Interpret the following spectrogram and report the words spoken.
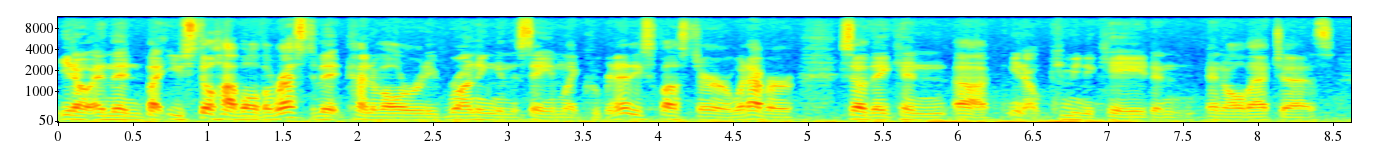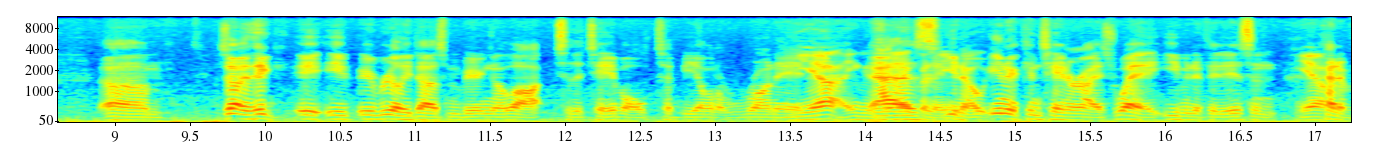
you know, and then but you still have all the rest of it kind of already running in the same like Kubernetes cluster or whatever, so they can uh, you know communicate and and all that jazz. Um, so I think it, it really does bring a lot to the table to be able to run it Yeah, as you know in a containerized way, even if it isn't Yeah. kind of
